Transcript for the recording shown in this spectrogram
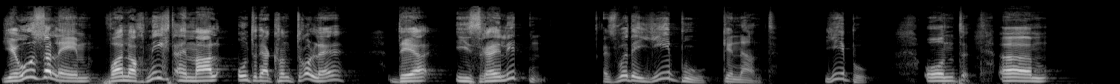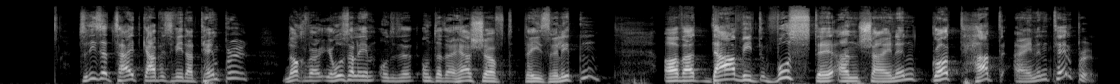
Jerusalem war noch nicht einmal unter der Kontrolle der Israeliten. Es wurde Jebu genannt. Jebu. Und ähm, zu dieser Zeit gab es weder Tempel noch war Jerusalem unter der, unter der Herrschaft der Israeliten. Aber David wusste anscheinend, Gott hat einen Tempel.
